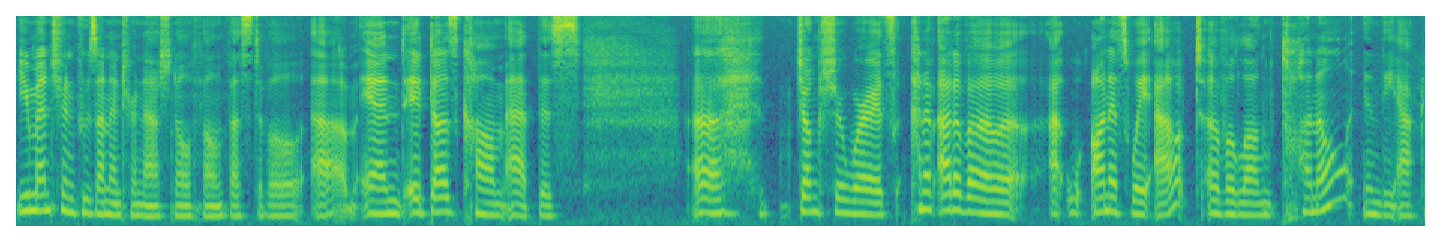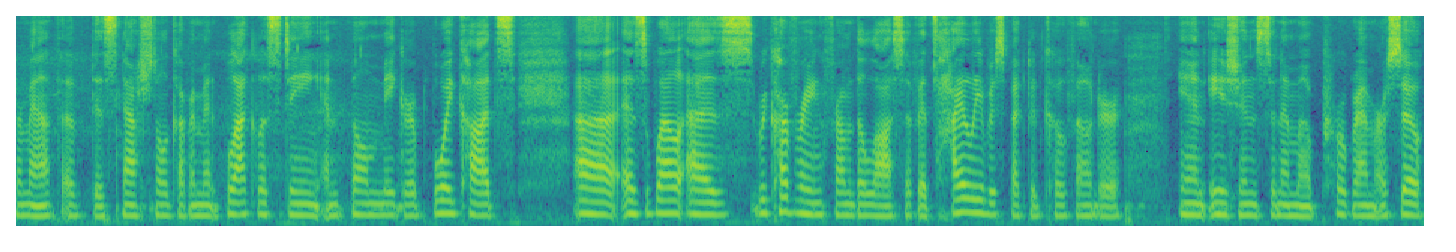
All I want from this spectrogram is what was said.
You mentioned Busan International Film Festival, um, and it does come at this a juncture where it's kind of out of a on its way out of a long tunnel in the aftermath of this national government blacklisting and filmmaker boycotts, uh, as well as recovering from the loss of its highly respected co-founder and Asian cinema programmer. So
